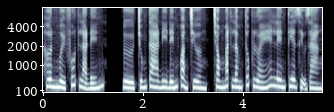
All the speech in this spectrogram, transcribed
hơn 10 phút là đến. Ừ, chúng ta đi đến quảng trường, trong mắt Lâm Túc lóe lên tia dịu dàng.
